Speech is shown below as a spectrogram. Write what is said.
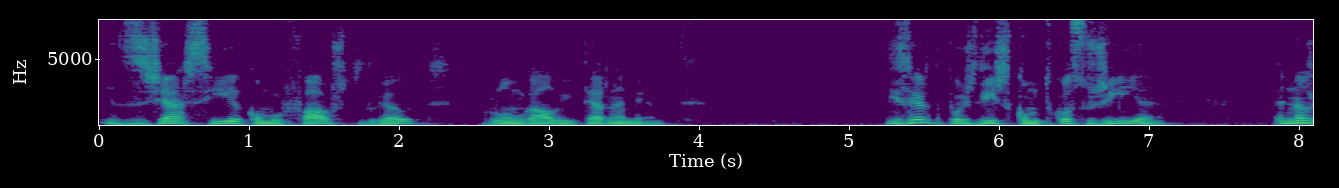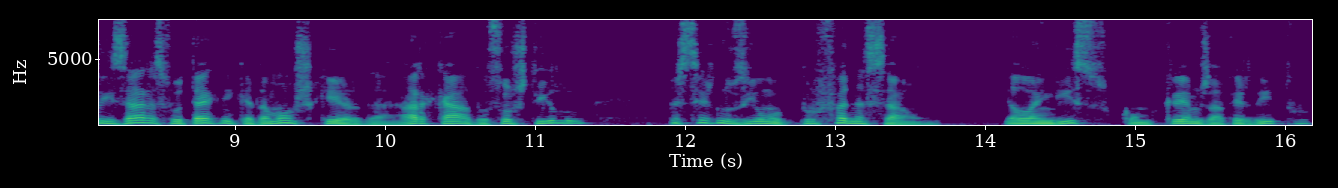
e desejar-se-ia, como o Fausto de Goethe, prolongá-lo eternamente. Dizer depois disto como tocou Sugia, analisar a sua técnica da mão esquerda, arcada, o seu estilo, parecer-nos uma profanação. E, além disso, como queremos já ter dito,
